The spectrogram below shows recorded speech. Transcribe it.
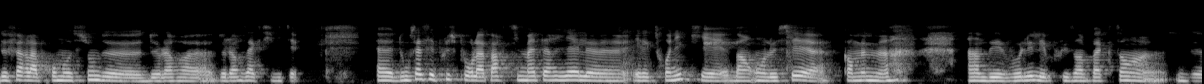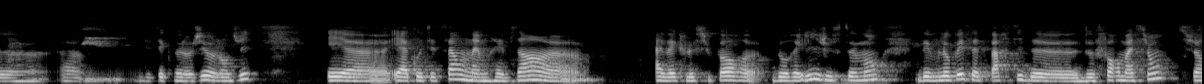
de faire la promotion de, de, leur, euh, de leurs activités. Euh, donc ça, c'est plus pour la partie matérielle euh, électronique qui est, ben, on le sait, euh, quand même un des volets les plus impactants de, des technologies aujourd'hui. Et, à côté de ça, on aimerait bien, avec le support d'Aurélie justement, développer cette partie de, formation sur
